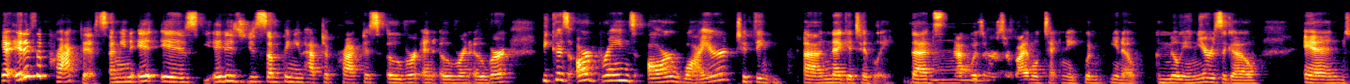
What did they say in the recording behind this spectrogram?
Yeah, it is a practice. I mean, it is it is just something you have to practice over and over and over because our brains are wired to think uh, negatively. That's mm. that was mm. our survival technique when you know a million years ago, and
